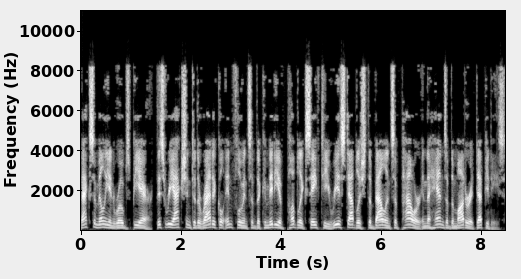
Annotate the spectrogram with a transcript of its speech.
Maximilien Robespierre. This reaction to the radical influence of the Committee of Public Safety re-established the balance of power in the hands of the moderate deputies.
